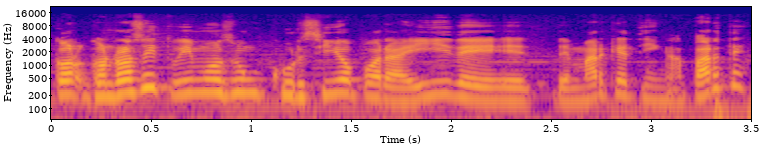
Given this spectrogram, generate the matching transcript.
con, con Rosy tuvimos un cursillo por ahí de, de marketing aparte.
